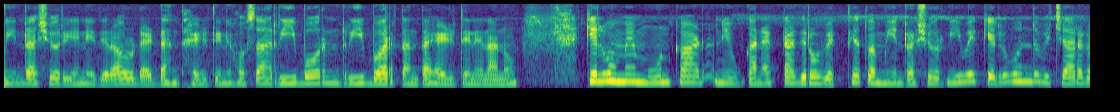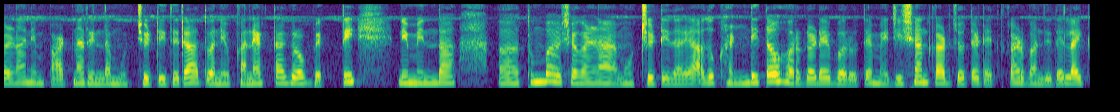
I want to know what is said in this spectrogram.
ಮೀನ್ ರಾಶಿಯವ್ರು ಏನಿದ್ದೀರೋ ಅವರು ಡೆಡ್ ಅಂತ ಹೇಳ್ತೀನಿ. ಹೊಸ ರೀಬೋರ್ನ್ ರೀಬರ್ತ್ ಅಂತ ಹೇಳ್ತೀನಿ ನಾನು. ಕೆಲವೊಮ್ಮೆ ಮೂನ್ ಕಾರ್ಡ್ ನೀವು ಕನೆಕ್ಟ್ ಆಗಿರೋ ವ್ಯಕ್ತಿ ಅಥವಾ ಮೀನ್ ರಾಶಿಯವ್ರು ನೀವೇ ಕೆಲವೊಂದು ವಿಚಾರಗಳನ್ನ ನಿಮ್ಮ ಪಾರ್ಟ್ನರಿಂದ ಮುಚ್ಚಿಟ್ಟಿದ್ದೀರಾ ಅಥವಾ ನೀವು ಕನೆಕ್ಟ್ ಆಗಿರೋ ವ್ಯಕ್ತಿ ನಿಮ್ಮಿಂದ ತುಂಬ ವಿಷಯಗಳನ್ನ ಮುಚ್ಚಿಟ್ಟಿದ್ದಾರೆ. ಅದು ಖಂಡಿತ ಹೊರಗಡೆ ಬರುತ್ತೆ. ಮೆಜಿಷಿಯನ್ ಕಾರ್ಡ್ ಜೊತೆ ಡೆತ್ ಕಾರ್ಡ್ ಬಂದಿದೆ. ಲೈಕ್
